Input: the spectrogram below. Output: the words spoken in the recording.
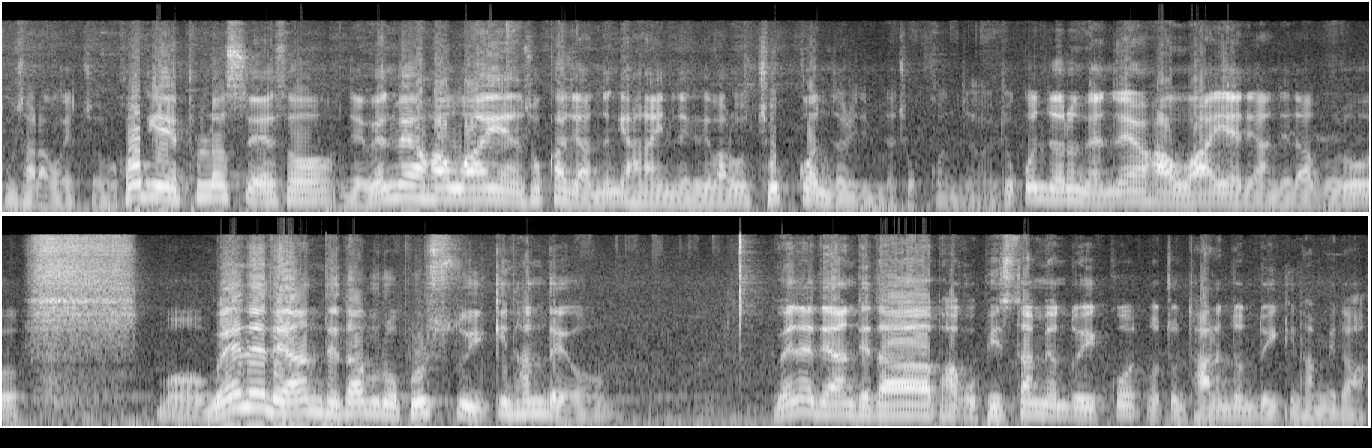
부사라고 했죠. 거기에 플러스해서 이제 when, where, how, why에는 속하지 않는 게 하나 있는데 그게 바로 조건절입니다. 조건절. 조건절은 when, where, how, why에 대한 대답으로 뭐 when에 대한 대답으로 볼 수도 있긴 한데요. when에 대한 대답하고 비슷한 면도 있고 뭐 좀 다른 점도 있긴 합니다.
